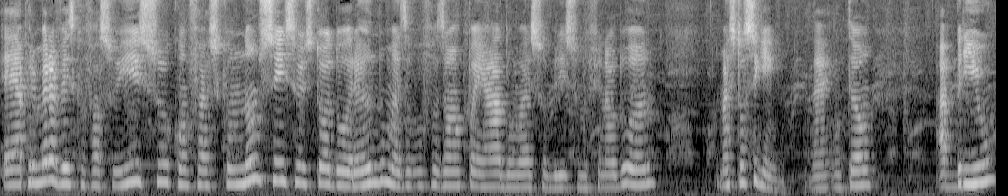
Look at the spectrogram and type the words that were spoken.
É a primeira vez que eu faço isso. Confesso que eu não sei se eu estou adorando, mas eu vou fazer um apanhado mais sobre isso no final do ano. Mas estou seguindo, né? Então, abril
